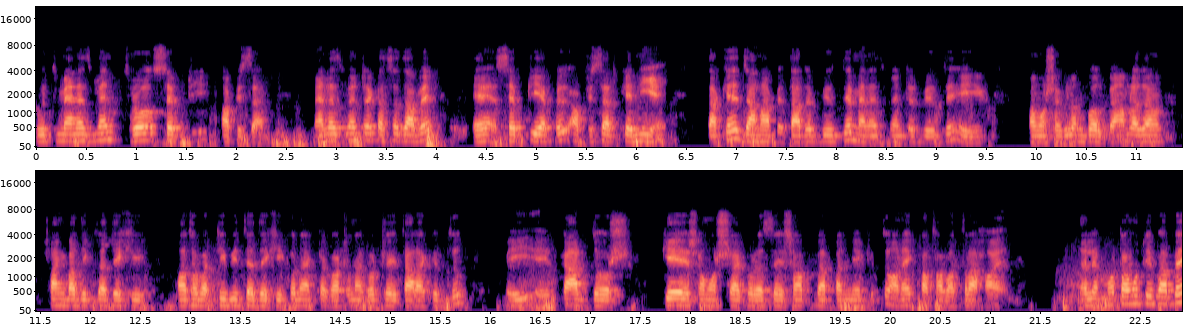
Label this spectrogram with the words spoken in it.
with management through safety officer ম্যানেজমেন্টের কাছে যাবে সেফটি অফিসারকে নিয়ে তাকে জানাবে, তাদের বিরুদ্ধে ম্যানেজমেন্টের বিরুদ্ধে এই সমস্যাগুলো বলবে। আমরা যেমন সাংবাদিকরা দেখি, অথবা টিভিতে দেখি, কোনো একটা ঘটনা ঘটলেই তারা কিন্তু এই কার দোষ, কে সমস্যা করেছে, সব ব্যাপার নিয়ে কিন্তু অনেক কথাবার্তা হয়। তাহলে মোটামুটি ভাবে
